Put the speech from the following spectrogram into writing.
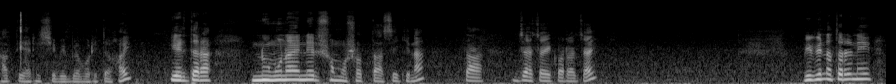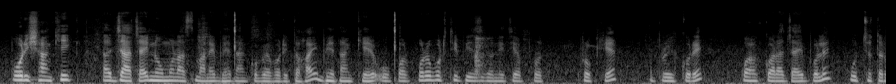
হাতিয়ার হিসেবে ব্যবহৃত হয়। এর দ্বারা নমুনায়নের সমসত্তা আছে কিনা তা যাচাই করা যায়। বিভিন্ন ধরনের পরিসাংখ্যিক যাচাই নমুনাস মানে ভেদাঙ্ক ব্যবহৃত হয়। ভেদাঙ্কের উপর পরবর্তী বীজগণিতীয় প্রক্রিয়া প্রয়োগ করে করা যায় বলে উচ্চতর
